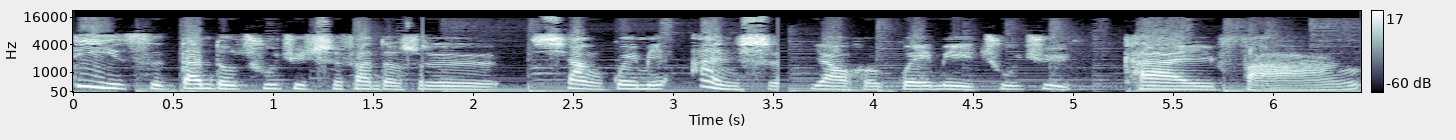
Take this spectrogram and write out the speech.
第一次单独出去吃饭的时候，向闺蜜暗示要和闺蜜出去开房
